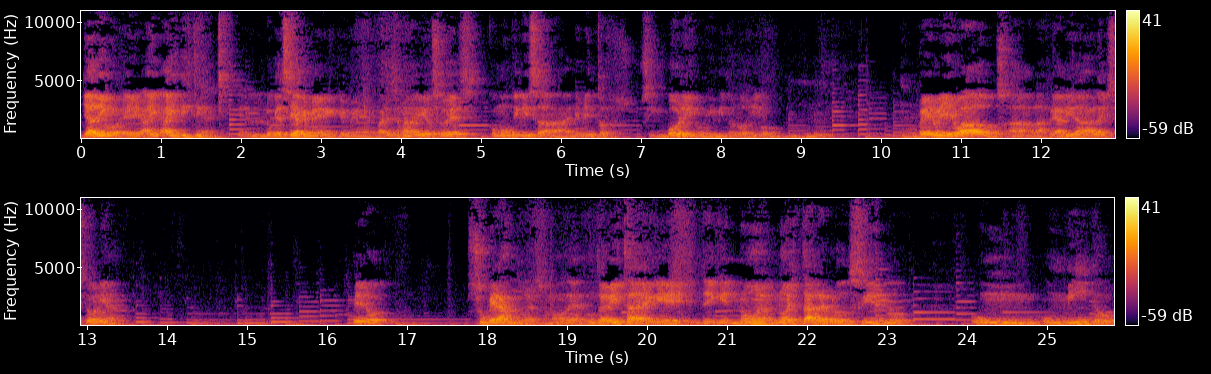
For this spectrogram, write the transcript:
ya digo, eh, hay, hay distin- Lo que decía que me, que me parece maravilloso es cómo utiliza elementos simbólicos y mitológicos, pero llevados a la realidad, a la historia, pero superando eso, ¿no? Desde el punto de vista de que, de que no, no está reproduciendo un, un mito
